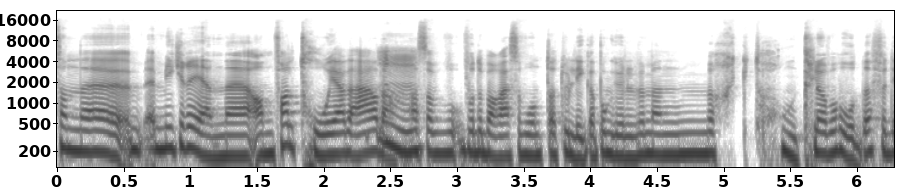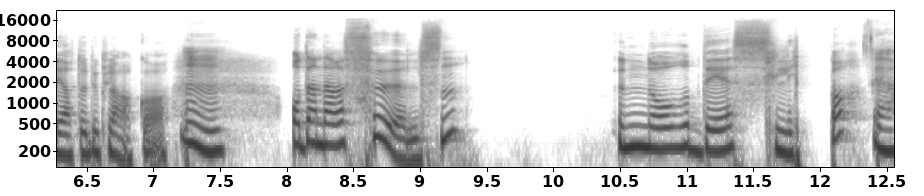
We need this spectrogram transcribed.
sånn migreneanfall, tror jeg det er. da. Altså, hvor hvor det bare er så vondt at du ligger på gulvet med en mørkt håndkle over hodet. fordi at du klarer ikke å... Og den der følelsen, når det slipper, Ja.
